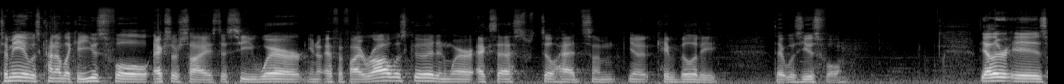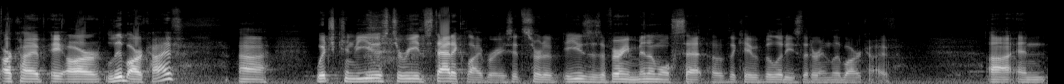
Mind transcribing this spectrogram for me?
to me it was kind of like a useful exercise to see where you know FFI raw was good and where XS still had some you know capability that was useful. The other is archive AR libarchive, uh, which can be used to read static libraries. It's sort of, it uses a very minimal set of the capabilities that are in libarchive. Uh, and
